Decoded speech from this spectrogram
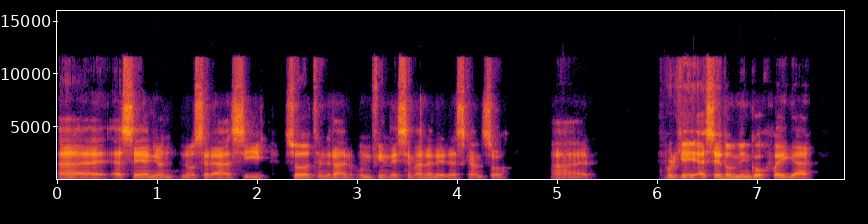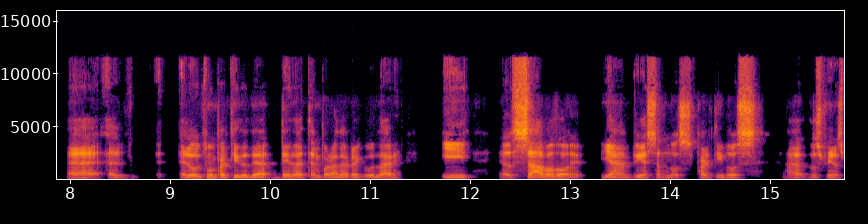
ese año no será así, solo tendrán un fin de semana de descanso porque ese domingo juega eh, el, último partido de, la temporada regular y el sábado ya empiezan los partidos, uh, los primeros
